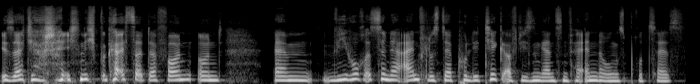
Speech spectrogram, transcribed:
ihr seid ja wahrscheinlich nicht begeistert davon. Und ähm, wie hoch ist denn der Einfluss der Politik auf diesen ganzen Veränderungsprozess?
